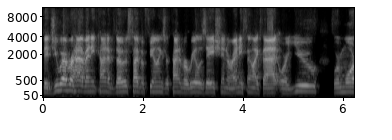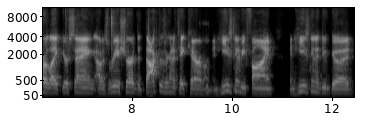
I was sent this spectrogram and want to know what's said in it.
Did you ever have any kind of those type of feelings or kind of a realization or anything like that? Or you were more like you're saying i was reassured the doctors are going to take care of him and he's going to be fine and he's going to do good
